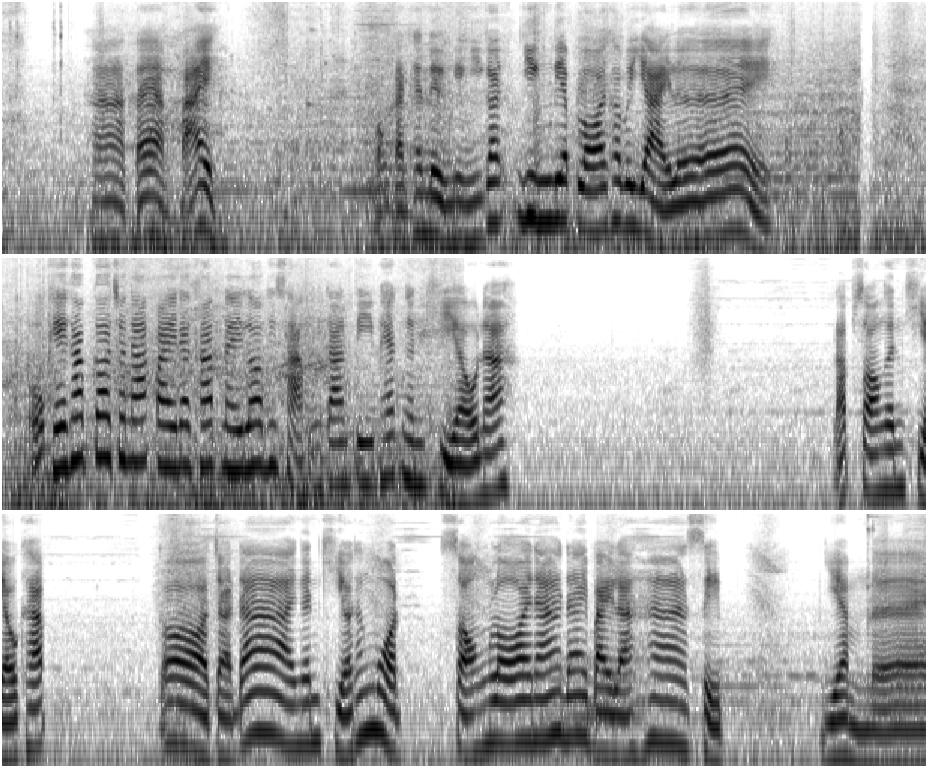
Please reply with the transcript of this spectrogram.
5 แต้มไปป้องกันแค่หนึ่งอย่างนี้ก็ยิงเรียบร้อยเข้าไปใหญ่เลย โอเคครับก็ชนะไปนะครับในรอบที่3ของการตีแพ็คเงินเขียวนะ รับซองเงินเขียวครับ ก็จะได้เงินเขียวทั้งหมด 200 นะ ได้ใบละ 50 เยี่ยมเลย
